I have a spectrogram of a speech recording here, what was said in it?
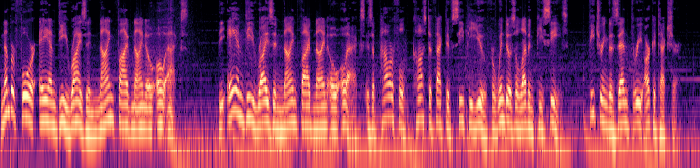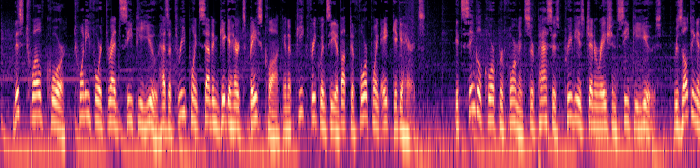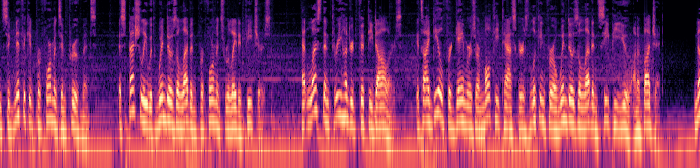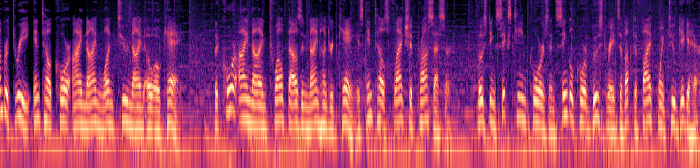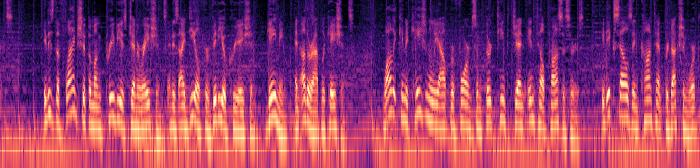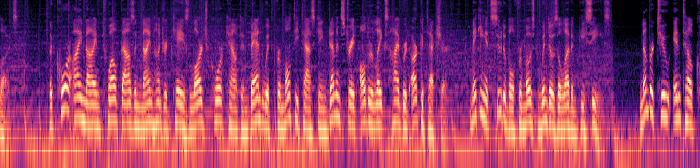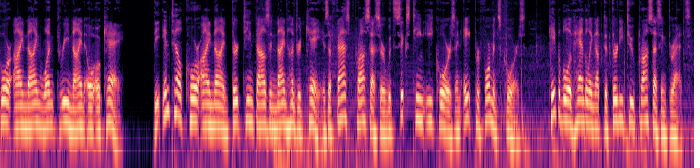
Number 4 AMD Ryzen 9 5900X. The AMD Ryzen 9 5900X is a powerful, cost-effective CPU for Windows 11 PCs, featuring the Zen 3 architecture. This 12-core, 24-thread CPU has a 3.7 GHz base clock and a peak frequency of up to 4.8 GHz. Its single-core performance surpasses previous generation CPUs, resulting in significant performance improvements, especially with Windows 11 performance-related features. At less than $350, it's ideal for gamers or multitaskers looking for a Windows 11 CPU on a budget. Number 3 Intel Core i9-12900K. The Core i9-12900K is Intel's flagship processor, boasting 16 cores and single-core boost rates of up to 5.2 GHz. It is the flagship among previous generations and is ideal for video creation, gaming, and other applications. While it can occasionally outperform some 13th gen Intel processors, it excels in content production workloads. The Core i9-12900K's large core count and bandwidth for multitasking demonstrate Alder Lake's hybrid architecture, making it suitable for most Windows 11 PCs. Number 2 Intel Core i9-13900K. The Intel Core i9-13900K is a fast processor with 16 E-cores and 8 performance cores, capable of handling up to 32 processing threads.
